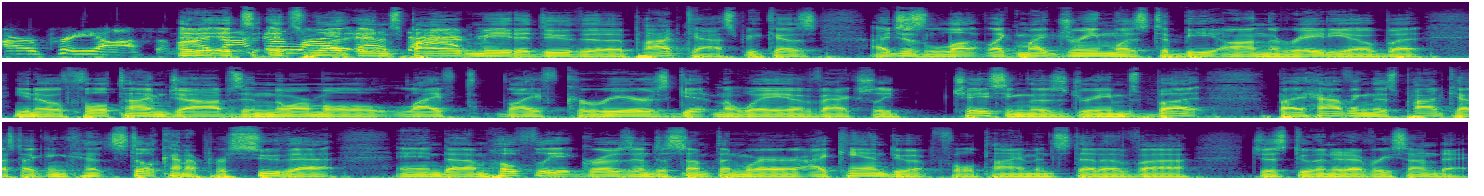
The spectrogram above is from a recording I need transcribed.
are pretty awesome. And I'm it's it's what inspired that. me to do the podcast because I just love like my dream was to be on the radio, but you know full time jobs and normal life life careers get in the way of actually chasing those dreams. But by having this podcast, I can still kind of pursue that, and um, hopefully it grows into something where I can do it full time instead of uh, just doing it every Sunday.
